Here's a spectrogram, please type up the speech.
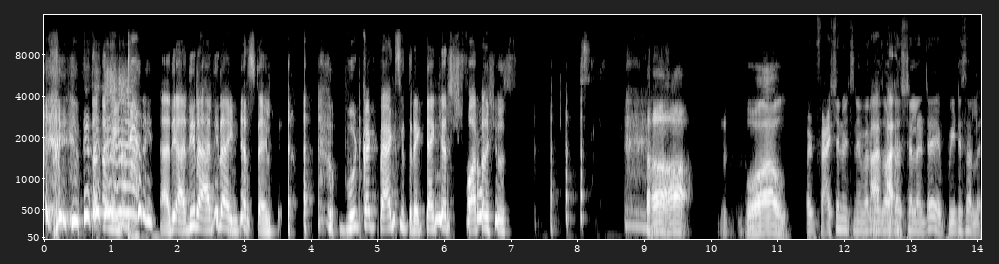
అది అది నా అది నా inter style. Boot cut pants with rectangular formal shoes. Wow. But fashion which never goes out of style అంటే పీటీ సర్లే.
